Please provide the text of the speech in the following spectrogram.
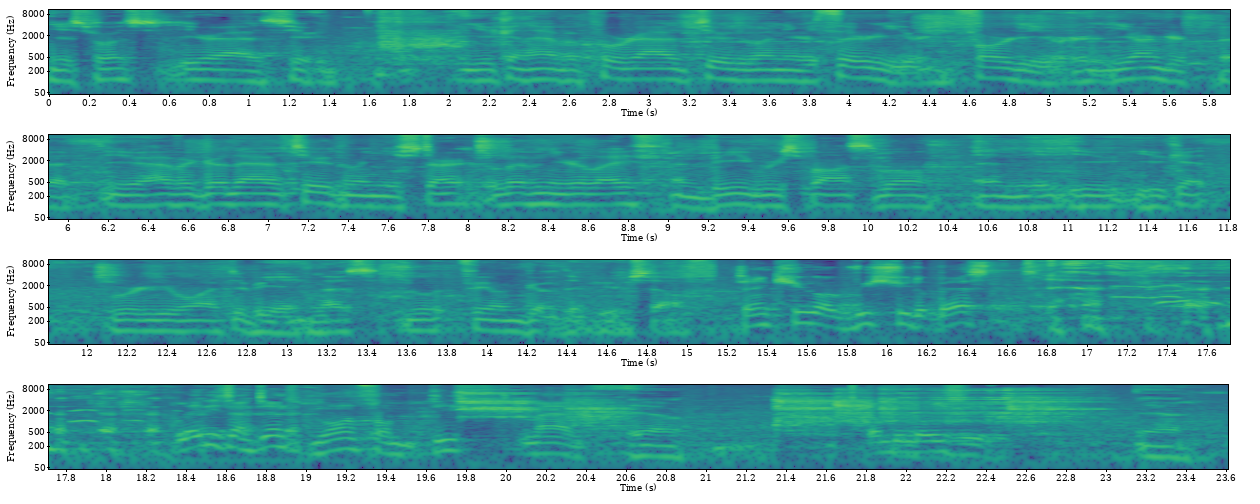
It's what's your attitude. You can have a poor attitude when you're 30 or 40 or younger, but you have a good attitude when you start living your life and be responsible and you, you get where you want to be, and that's feeling good of yourself. Thank you. I wish you the best. Ladies and gentlemen, learn from this man. Yeah. Don't be lazy. Yeah.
